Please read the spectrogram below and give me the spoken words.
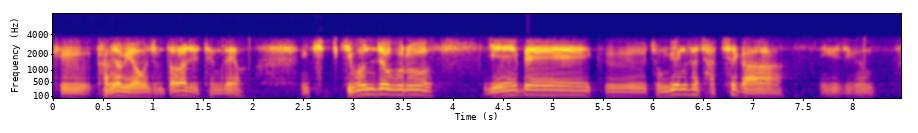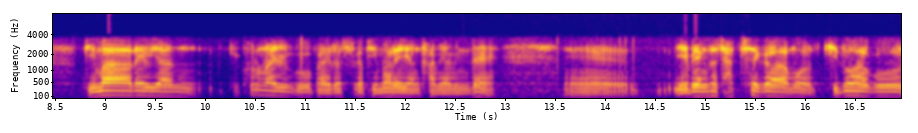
그 감염 위험은 좀 떨어질 텐데요. 기, 본적으로 예배 그 종교 행사 자체가 이게 지금 비말에 의한 코로나19 바이러스가 비말에 의한 감염인데 에, 예배 행사 자체가 뭐 기도하고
